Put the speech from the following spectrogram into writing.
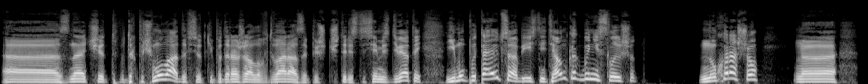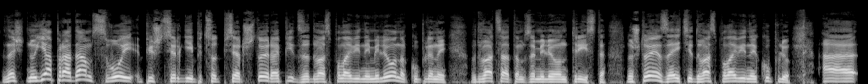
Э, значит, так почему Лада все-таки подорожала в два раза, пишет 479 Ему пытаются объяснить, а он как бы не слышит. Ну, хорошо. Э, Значит, ну я продам свой, пишет Сергей 556, Рапид за 2,5 миллиона, купленный в 20-м за миллион триста. Ну что я за эти 2,5 куплю? А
